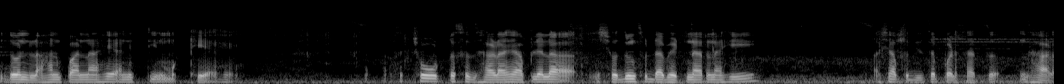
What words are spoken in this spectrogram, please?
दोन लहान पानं आहे आणि तीन मोठी आहे. असं छोटंसं झाड आहे आपल्याला शोधूनसुद्धा भेटणार नाही. अशा पद्धतीचं पडसाचं झाड.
